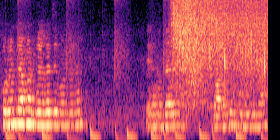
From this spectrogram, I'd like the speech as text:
ফোড়নটা আমার হয়ে গেছে বন্ধুরা। এর মধ্যে আমি টমেটো ফেলে দিলাম।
